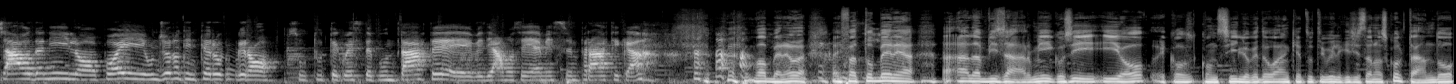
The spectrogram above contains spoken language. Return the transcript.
Ciao Danilo, poi un giorno ti interrogherò su tutte queste puntate e vediamo se hai messo in pratica. Va bene, allora hai fatto bene a, a, ad avvisarmi, così io, e consiglio che do anche a tutti quelli che ci stanno ascoltando,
